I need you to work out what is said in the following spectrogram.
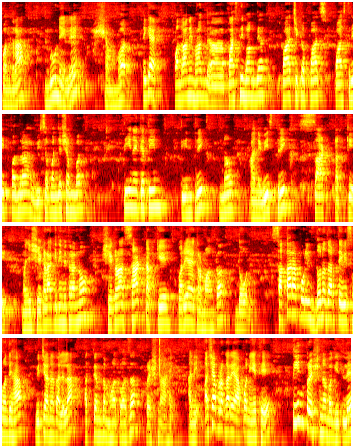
पंधरा गुणिले शंभर. ठीक आहे? पंधराने भाग पाचने भाग द्या. पाच एक पाच पाच त्रिक पंधरा वीस पंचे शंभर. तीन एक तीन तीन त्रिक नऊ आणि वीस त्रिक साठ टक्के. म्हणजे शेकडा किती मित्रांनो? शेकडा साठ टक्के पर्याय क्रमांक दोन. सातारा पोलीस दोन हजार तेवीसमध्ये हा विचारण्यात आलेला अत्यंत महत्त्वाचा प्रश्न आहे. आणि अशा प्रकारे आपण येथे तीन प्रश्न बघितले.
